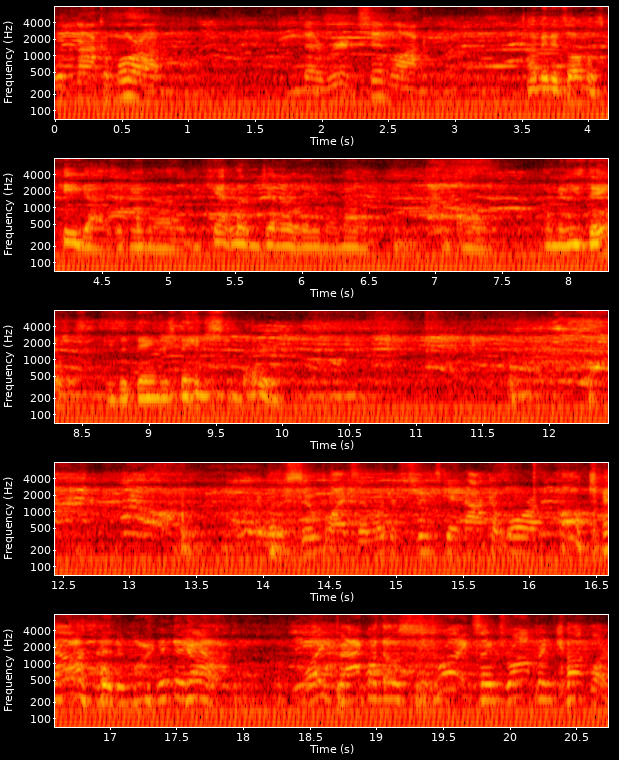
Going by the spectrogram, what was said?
with Nakamura. That rear chin lock. I mean, it's almost key, guys. I mean, uh, you can't let him generate any momentum. Um, I mean, he's dangerous. He's a dangerous, dangerous competitor. Looking for the suplex and look at Shinsuke Nakamura. Oh, countered it in midair. Right back with those strikes and dropping Cutler.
